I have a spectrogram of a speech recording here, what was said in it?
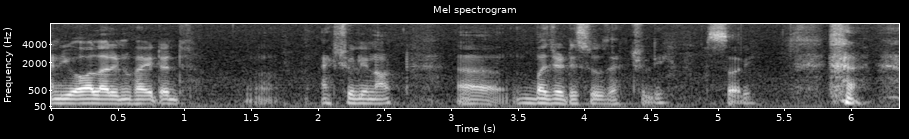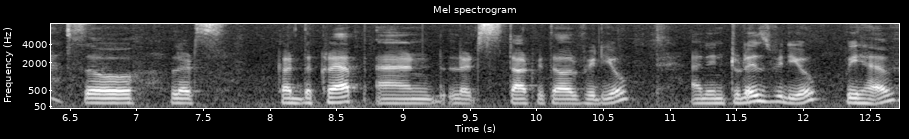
एंड यू ऑल आर इनवाइटेड एक्चुअली नॉट budget issues actually sorry so let's cut the crap and let's start with our video and in today's video we have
